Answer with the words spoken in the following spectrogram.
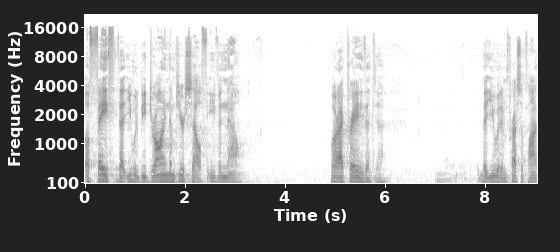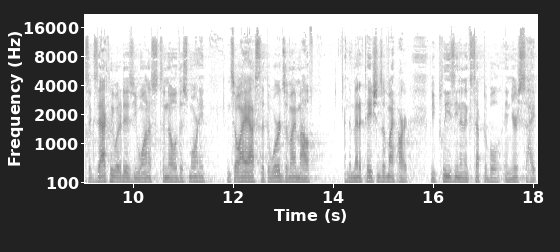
of faith that you would be drawing them to yourself even now. Lord, I pray that. Uh, that you would impress upon us exactly what it is you want us to know this morning. And so I ask that the words of my mouth and the meditations of my heart be pleasing and acceptable in your sight,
